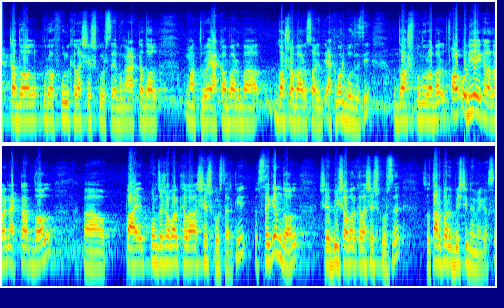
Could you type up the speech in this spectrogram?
একটা দল পুরো ফুল খেলা শেষ করছে এবং আরেকটা দল মাত্র এক ওভার বা দশ ওভার সরি এক ওভার বলতেছি, দশ পনেরো ওভার ওডিআই খেলা, ধরেন একটা দল প্রায় পঞ্চাশ ওভার খেলা শেষ করছে আর কি সেকেন্ড দল, সে বিশ ওভার খেলা শেষ করছে তো তারপরে বৃষ্টি নেমে গেছে।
